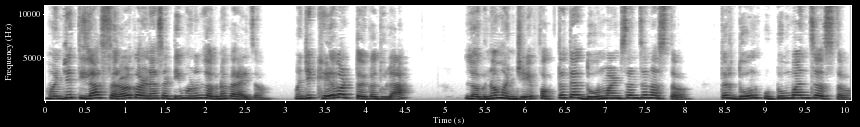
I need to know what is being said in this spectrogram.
म्हणजे तिला सरळ करण्यासाठी म्हणून लग्न करायचं. म्हणजे खेळ वाटतोय का तुला? लग्न म्हणजे फक्त त्या दोन माणसांचं नसतं तर दोन कुटुंबांचं असतं.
